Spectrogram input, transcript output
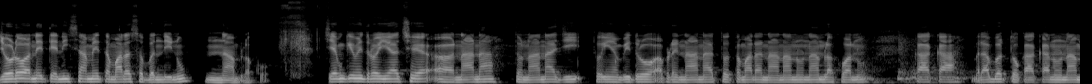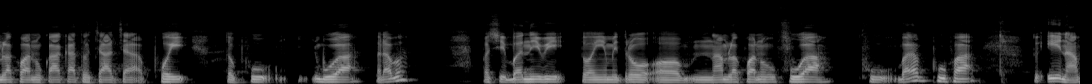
જોડો અને તેની સામે તમારા સંબંધીનું નામ લખો. જેમ કે મિત્રો અહીંયા છે નાના, તો નાનાજી, તો અહીંયા મિત્રો આપણે નાના, તો તમારા નાનાનું નામ લખવાનું. કાકા, બરાબર? તો કાકાનું નામ લખવાનું. કાકા તો ચાચા, ફોઈ, તો ફૂ, બુઆ, બરાબર? પછી બનીવી, તો અહીંયા મિત્રો નામ લખવાનું ફુઆ, ફૂ, બરાબર? ફૂફા. તો એ નામ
